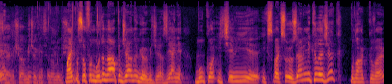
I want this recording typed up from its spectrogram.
Evet yani şu an birçok insan onu düşünüyor. Microsoft'un burada ne yapacağını görmeyeceğiz. Yani bu içeriği Xbox'a özel mi kılacak? Buna hakkı var.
